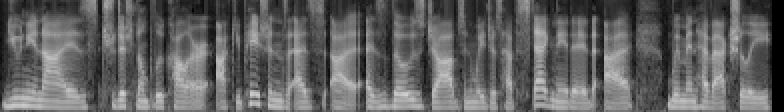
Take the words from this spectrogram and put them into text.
unionized, traditional blue-collar occupations. As uh, as those jobs and wages have stagnated, uh, women have actually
